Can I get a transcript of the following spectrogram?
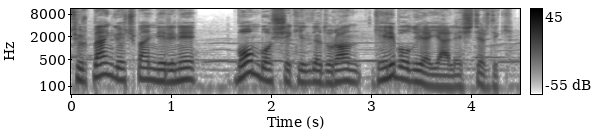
Türkmen göçmenlerini bomboş şekilde duran Gelibolu'ya yerleştirdik.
